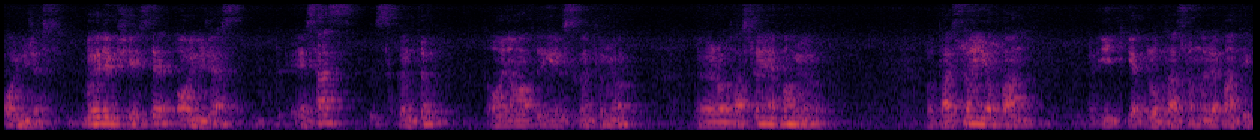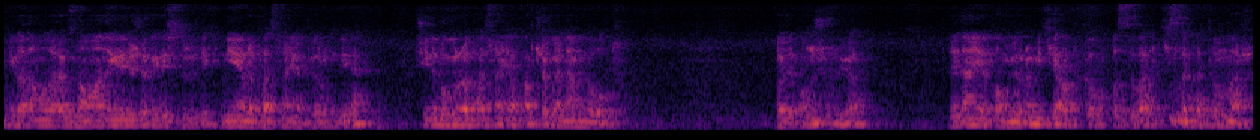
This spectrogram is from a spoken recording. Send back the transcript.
oynayacağız. Böyle bir şeyse oynayacağız. Esas sıkıntım, oynamakla ilgili bir sıkıntım yok. Ee, rotasyon yapamıyorum. Rotasyon yapan, ilk rotasyonları yapan teknik adam olarak zamanı gelince çok eleştirildik. Niye rotasyon yapıyorum diye. Şimdi bugün rotasyon yapmak çok önemli oldu. Böyle konuşuluyor. Neden yapamıyorum? İki Afrika Kupası var, iki sakatım var.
